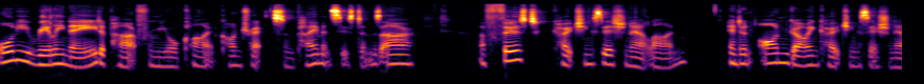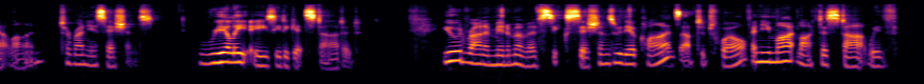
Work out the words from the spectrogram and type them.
All you really need, apart from your client contracts and payment systems, are a first coaching session outline and an ongoing coaching session outline to run your sessions. Really easy to get started. You would run a minimum of six sessions with your clients, up to 12, and you might like to start with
